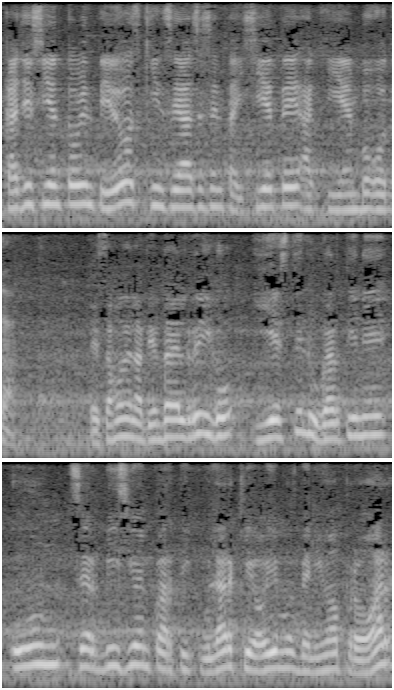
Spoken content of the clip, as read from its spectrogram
Calle 122, 15A67, aquí en Bogotá. Estamos en la tienda del Rigo y este lugar tiene un servicio en particular que hoy hemos venido a probar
